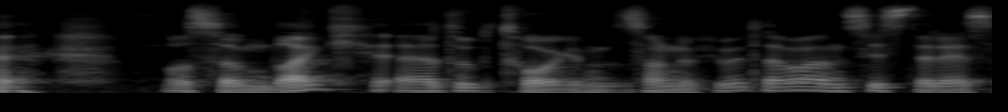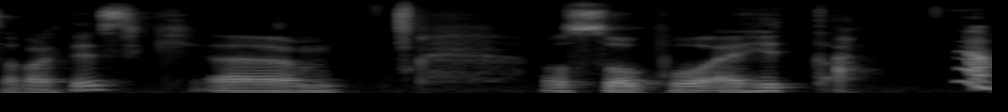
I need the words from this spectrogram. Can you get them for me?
på søndag. Jeg tok togen til Sandefjord. Det var den siste reisa, faktisk. Um, og så på ei hytte. Ja.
